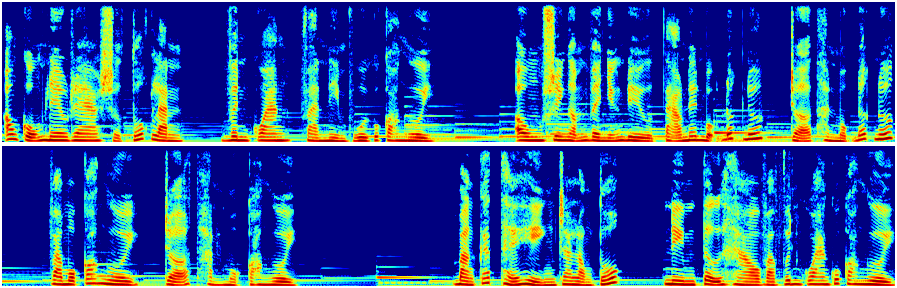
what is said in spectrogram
ông cũng nêu ra sự tốt lành, vinh quang và niềm vui của con người. Ông suy ngẫm về những điều tạo nên một đất nước trở thành một đất nước và một con người trở thành một con người. Bằng cách thể hiện ra lòng tốt, niềm tự hào và vinh quang của con người,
